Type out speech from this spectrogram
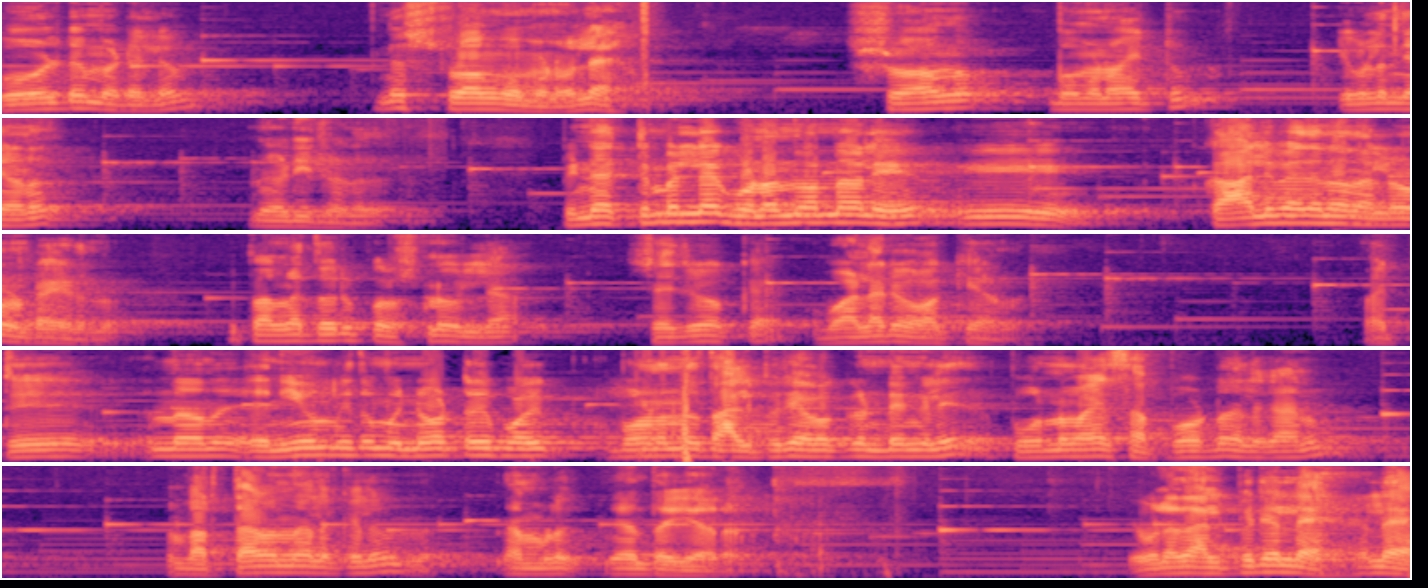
ഗോൾഡ് മെഡലും പിന്നെ സ്ട്രോങ് വുമണും അല്ലേ? സ്ട്രോങ് വുമണായിട്ടും ഇവിടെ തന്നെയാണ് നേടിയിട്ടുള്ളത്. പിന്നെ ഏറ്റവും വലിയ ഗുണം എന്ന് പറഞ്ഞാൽ ഈ കാലുവേദന നല്ലോണം ഉണ്ടായിരുന്നു. ഇപ്പം അങ്ങനത്തെ ഒരു പ്രശ്നമില്ല ശരീരമൊക്കെ വളരെ ഓക്കെയാണ് മറ്റ് എന്താണ് ഇനിയും ഇത് മുന്നോട്ട് പോയി പോകണമെന്ന് താല്പര്യം അവർക്ക് ഉണ്ടെങ്കിൽ പൂർണമായ സപ്പോർട്ട് നൽകാനും ഭർത്താവ് എന്ന നമ്മൾ ഞാൻ തയ്യാറാണ്. ഇവിടെ താല്പര്യമല്ലേ അല്ലേ?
